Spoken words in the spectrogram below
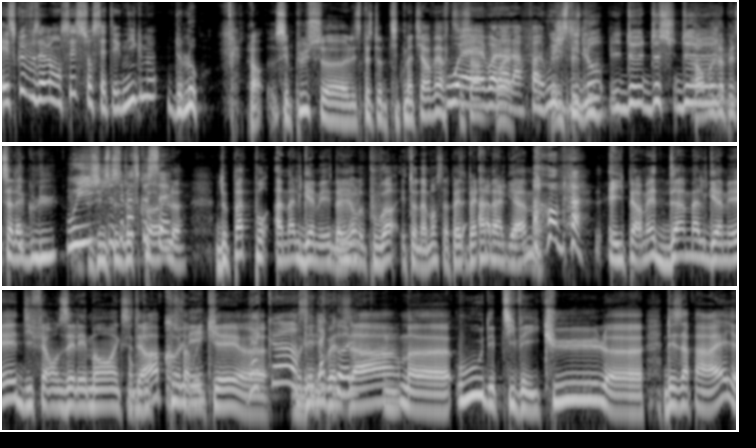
est-ce que vous avez avancé sur cette énigme de l'eau? Alors, c'est plus euh, l'espèce de petite matière verte, Ouais, c'est ça? voilà, Ouais. là. Enfin, oui, je dis de l'eau. De, de, de- Alors, moi, j'appelle ça la glu. Oui, je espèce sais pas ce que c'est. De pâte pour amalgamer. D'ailleurs, Mm. le pouvoir, étonnamment, s'appelle s'appelle amalgame. amalgame. Oh, bah, Et il permet d'amalgamer différents éléments, etc. Donc, pour coller. fabriquer euh, des de nouvelles colle. armes euh, ou des petits véhicules, euh, des appareils.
